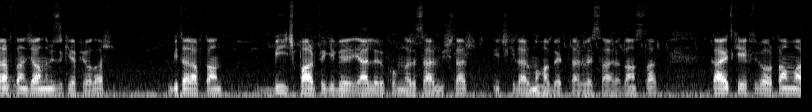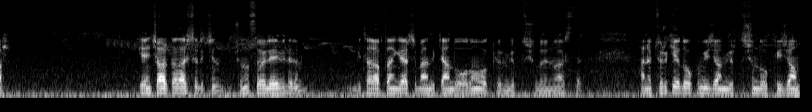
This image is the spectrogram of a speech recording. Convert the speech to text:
Taraftan canlı müzik yapıyorlar. Bir taraftan beach party gibi yerleri kumları sermişler. İçkiler, muhabbetler vesaire, danslar. Gayet keyifli bir ortam var. Genç arkadaşlar için şunu söyleyebilirim. Bir taraftan gerçi ben de kendi oğluma bakıyorum yurt dışında üniversite. Hani Türkiye'de okumayacağım, yurt dışında okuyacağım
